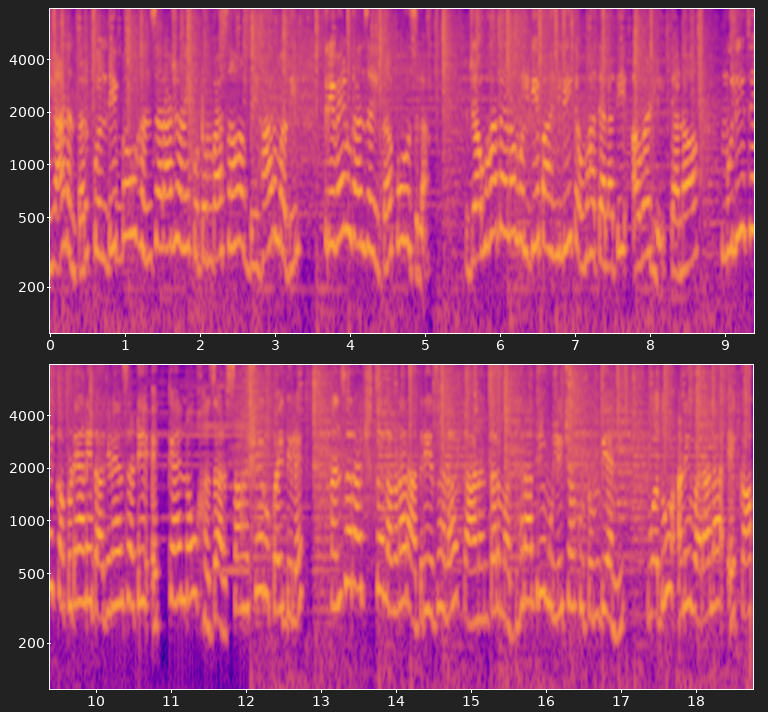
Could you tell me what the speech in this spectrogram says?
यानंतर कुलदीप भाऊ हंसराज आणि कुटुंबासह बिहारमधील त्रिवेणगंज इथं पोहोचला. जेव्हा त्यानं मुलगी पाहिली तेव्हा त्याला ती आवडली. त्यानं मुलीचे कपडे आणि दागिन्यांसाठी एक्क्याण्णव हजार सहाशे रुपये दिले. हंसराजचं लग्न रात्री झालं. त्यानंतर मध्यरात्री मुलीच्या कुटुंबियांनी वधू आणि वराला एका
